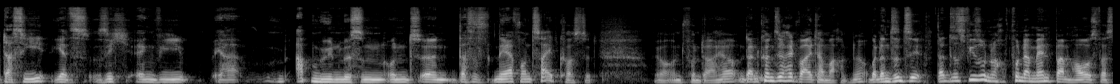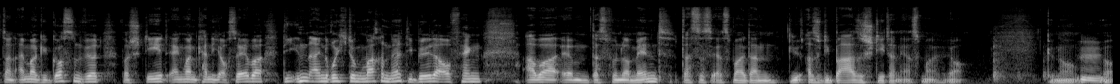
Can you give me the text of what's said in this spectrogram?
dass sie jetzt sich irgendwie ja abmühen müssen und äh, dass es Nerv und Zeit kostet. Ja, und von daher, und dann können sie halt weitermachen. Ne? Aber dann sind sie, das ist wie so ein Fundament beim Haus, was dann einmal gegossen wird, was steht. Irgendwann kann ich auch selber die Inneneinrichtung machen, ne? die Bilder aufhängen. Aber ähm, das Fundament, das ist erstmal dann, die, also die Basis steht dann erstmal, ja. Genau. Mhm. Ja,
